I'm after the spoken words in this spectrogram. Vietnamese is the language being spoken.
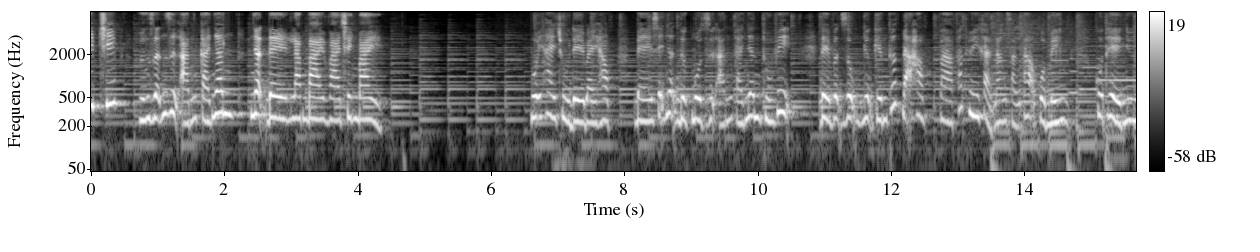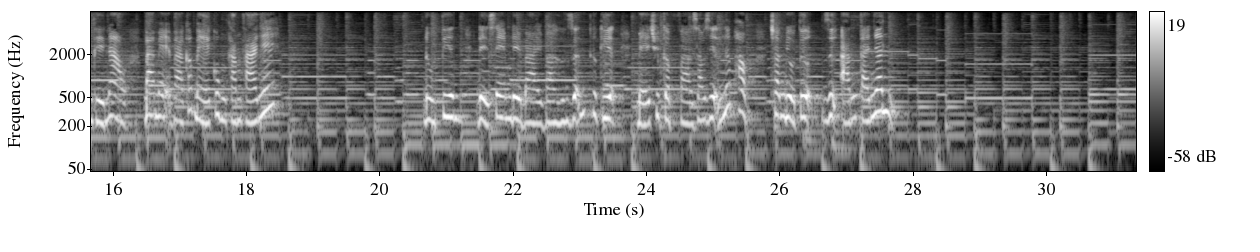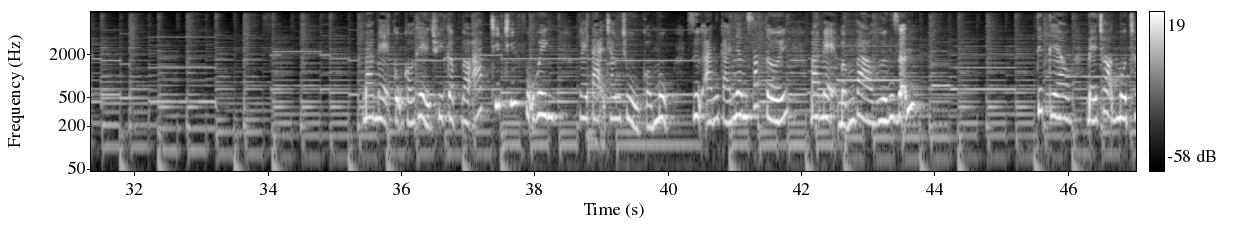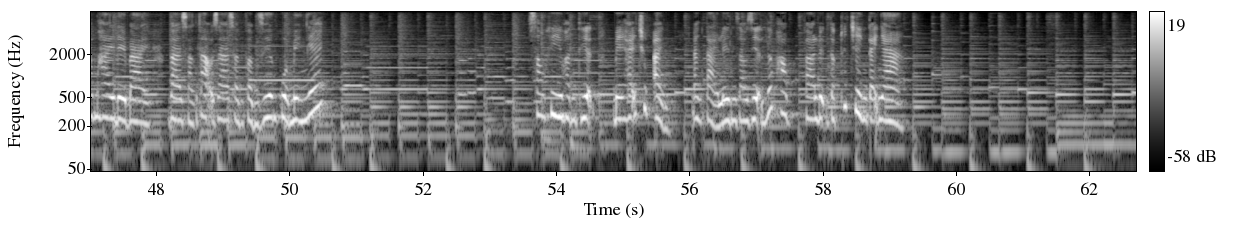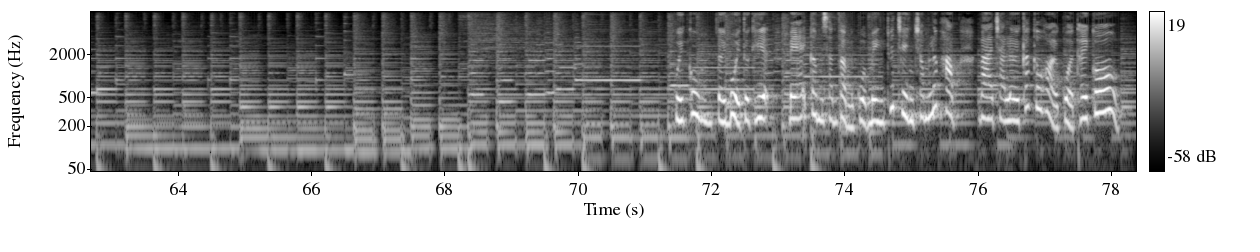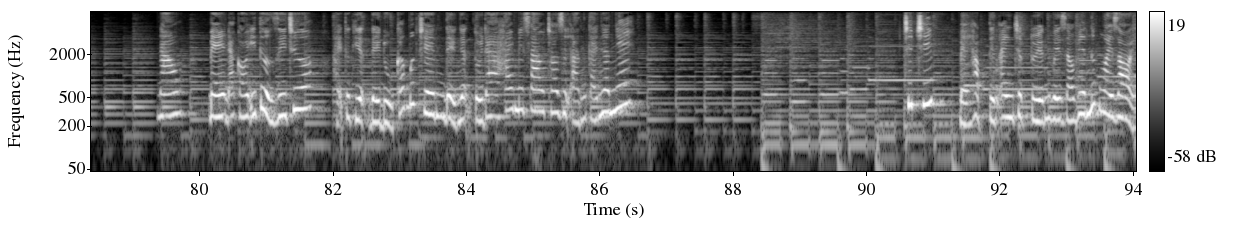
Chip Chip hướng dẫn dự án cá nhân, nhận đề, làm bài và trình bày. Mỗi hai chủ đề bài học, bé sẽ nhận được một dự án cá nhân thú vị để vận dụng những kiến thức đã học và phát huy khả năng sáng tạo của mình. Cụ thể như thế nào, ba mẹ và các bé cùng khám phá nhé! Đầu tiên, để xem đề bài và hướng dẫn thực hiện, bé truy cập vào giao diện lớp học, chọn biểu tượng dự án cá nhân. Ba mẹ cũng có thể truy cập vào app Chip Chip Phụ huynh. Ngay tại trang chủ có mục Dự án cá nhân sắp tới, ba mẹ bấm vào hướng dẫn. Tiếp theo, bé chọn một trong hai đề bài và sáng tạo ra sản phẩm riêng của mình nhé. Sau khi hoàn thiện, bé hãy chụp ảnh, đăng tải lên giao diện lớp học và luyện tập thuyết trình tại nhà. Cuối cùng, tới buổi thực hiện, bé hãy cầm sản phẩm của mình thuyết trình trong lớp học và trả lời các câu hỏi của thầy cô. Nào, bé đã có ý tưởng gì chưa? Hãy thực hiện đầy đủ các bước trên để nhận tối đa 20 sao cho dự án cá nhân nhé. Chip chip, bé học tiếng Anh trực tuyến với giáo viên nước ngoài giỏi.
